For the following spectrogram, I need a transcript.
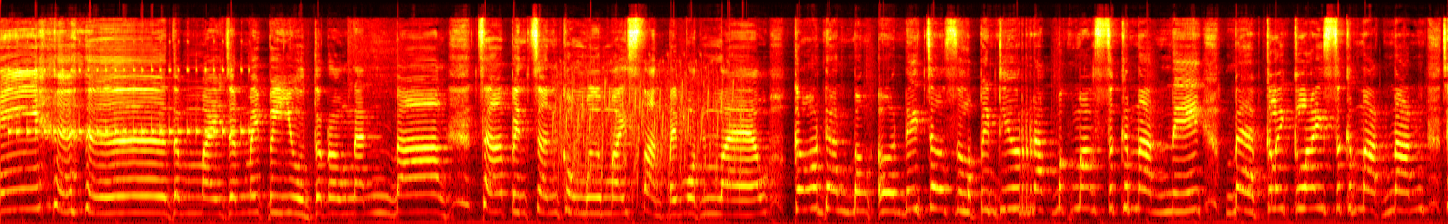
ยทำไมฉันไม่ไปอยู่ตรงนั้นบ้าง ถ้าเป็นฉันคงมือไม้สั่นไปหมดแล้ว ก็ดันบังเอิญได้เจอศิลปินที่รักมากๆสักขนาดนี้ แบบใกล้ๆสักขนาดนั้น แถ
